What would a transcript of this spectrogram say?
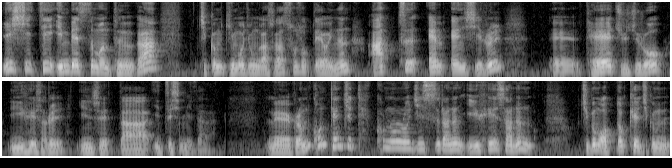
이 시티 인베스트먼트가 지금 김호중 가수가 소속되어 있는 아트 MNC를 대주주로 이 회사를 인수했다 이 뜻입니다. 네, 그럼 콘텐츠 테크놀로지스라는 이 회사는 지금 어떻게 지금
